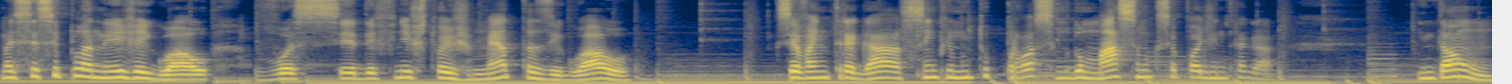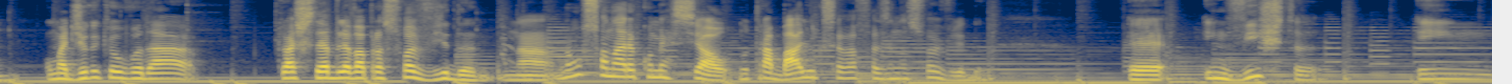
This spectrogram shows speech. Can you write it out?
Mas você se planeja igual, você define as suas metas igual, você vai entregar sempre muito próximo do máximo que você pode entregar. Então, uma dica que eu vou dar, que eu acho que você deve levar para sua vida, na, não só na área comercial, no trabalho que você vai fazer na sua vida. É, invista em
